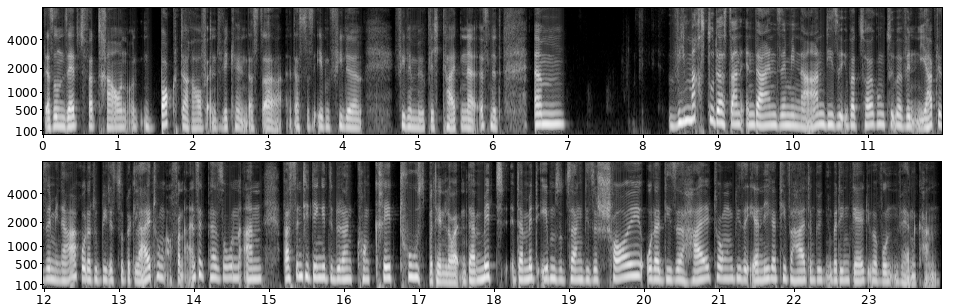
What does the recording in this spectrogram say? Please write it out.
da so ein Selbstvertrauen und einen Bock darauf entwickeln, dass da, dass das eben viele, viele Möglichkeiten eröffnet. Ähm, wie machst du das dann in deinen Seminaren, diese Überzeugung zu überwinden? Ihr habt ja Seminare oder du bietest zur Begleitung auch von Einzelpersonen an. Was sind die Dinge, die du dann konkret tust mit den Leuten, damit, damit eben sozusagen diese Scheu oder diese Haltung, diese eher negative Haltung gegenüber dem Geld überwunden werden kann?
